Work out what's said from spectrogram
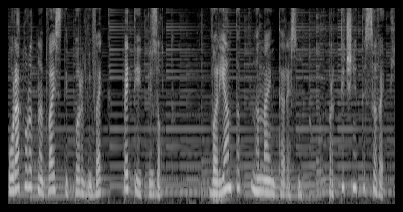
Ораторът на 21 век, пети епизод. Вариантът на най-интересното. Практичните съвети.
